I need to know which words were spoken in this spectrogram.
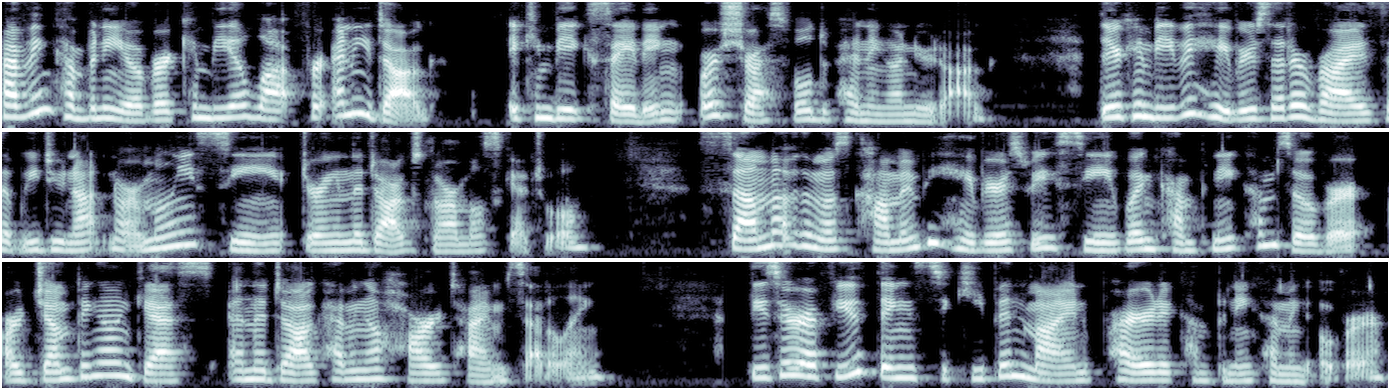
Having company over can be a lot for any dog. It can be exciting or stressful depending on your dog. There can be behaviors that arise that we do not normally see during the dog's normal schedule. Some of the most common behaviors we see when company comes over are jumping on guests and the dog having a hard time settling. These are a few things to keep in mind prior to company coming over.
